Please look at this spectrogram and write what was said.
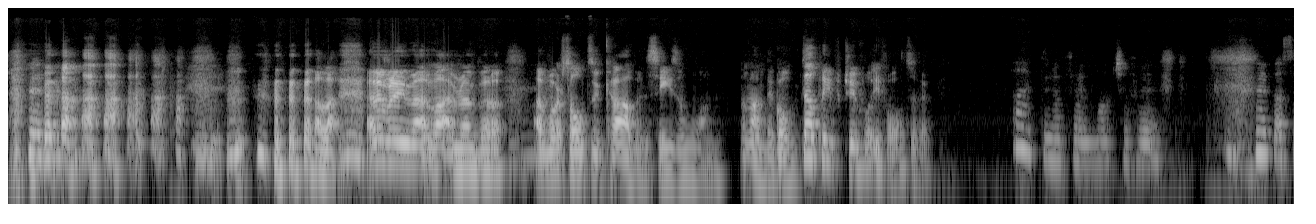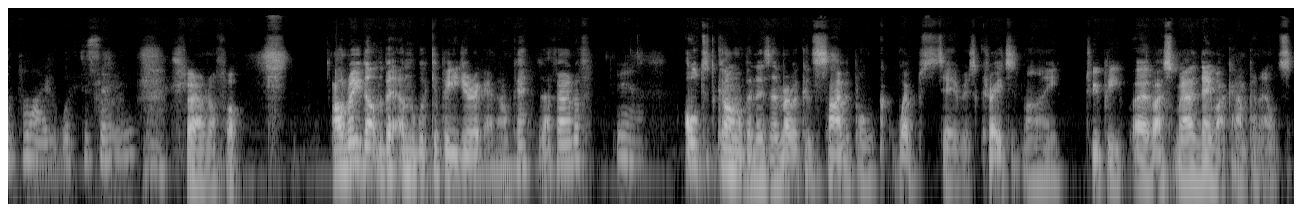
Anybody might, might remember I've watched Altered Carbon season one. Amanda, go on. Tell people truth what you thought of it. I didn't think much of it. That's a polite way to say it. Fair enough. Well, I'll read out the bit on Wikipedia again, okay? Is that fair enough? Yeah. Altered Carbon is an American cyberpunk web series created by two people, uh, by somebody, a name I can't pronounce,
